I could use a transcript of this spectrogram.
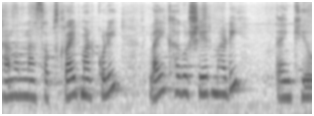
ಚಾನಲ್ನ ಸಬ್ಸ್ಕ್ರೈಬ್ ಮಾಡ್ಕೊಳ್ಳಿ. ಲೈಕ್ ಹಾಗೂ ಶೇರ್ ಮಾಡಿ. Thank you.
